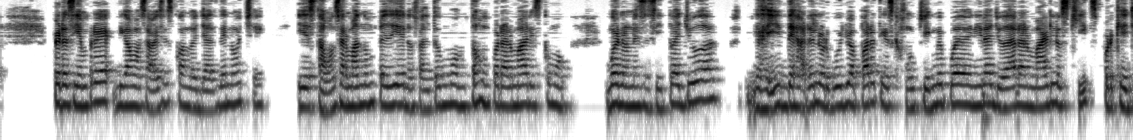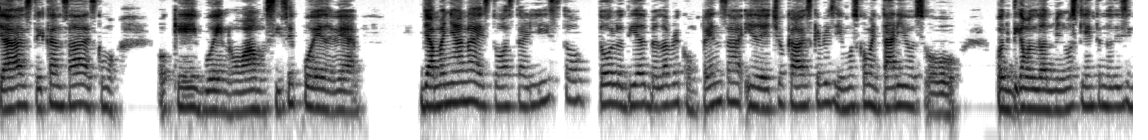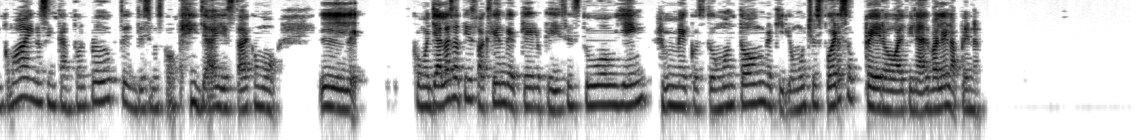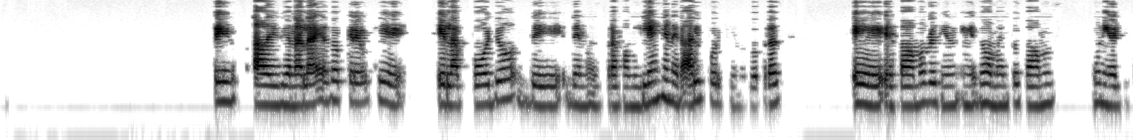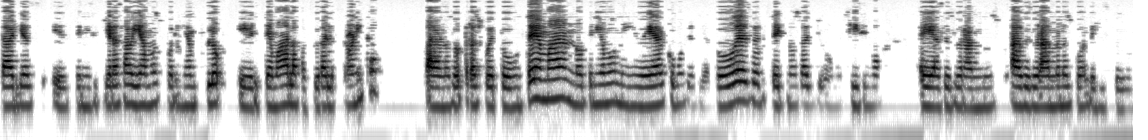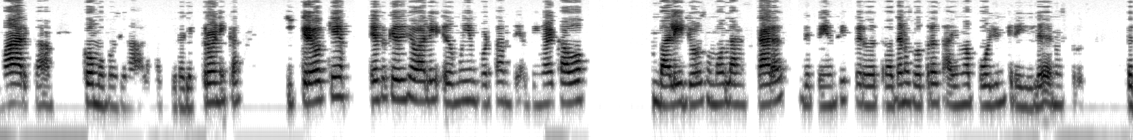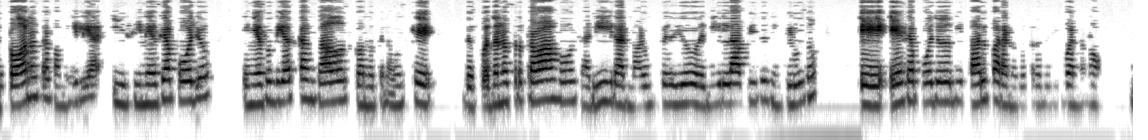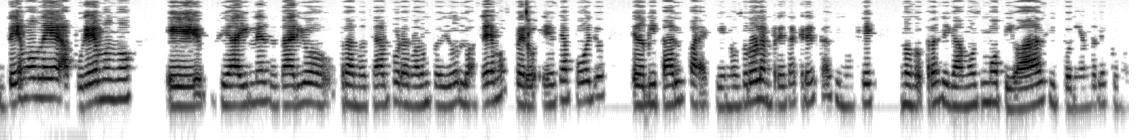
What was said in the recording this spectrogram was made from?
Pero siempre, digamos, a veces cuando ya es de noche y estamos armando un pedido y nos falta un montón por armar, es como, bueno, necesito ayuda, y ahí dejar el orgullo aparte, es como, ¿quién me puede venir a ayudar a armar los kits? Porque ya estoy cansada, es como, ok, bueno, vamos, sí se puede, vean. Ya mañana esto va a estar listo, todos los días ves la recompensa y de hecho cada vez que recibimos comentarios o, o digamos los mismos clientes nos dicen como, ay, nos encantó el producto y decimos como que ya ahí está como como ya la satisfacción de que lo que hice estuvo bien, me costó un montón, requirió mucho esfuerzo, pero al final vale la pena. Sí, adicional a eso, creo que el apoyo de, de nuestra familia en general, porque nosotras eh, estábamos recién, en ese momento estábamos universitarias, este, ni siquiera sabíamos, por ejemplo, el tema de la factura electrónica para nosotras fue todo un tema, no teníamos ni idea cómo se hacía todo eso, el TEC nos ayudó muchísimo eh, asesorándonos, asesorándonos con registro de marca, cómo funcionaba la factura electrónica. Y creo que eso que dice Vale es muy importante. Al fin y al cabo, Vale y yo somos las caras de Pensi, pero detrás de nosotras hay un apoyo increíble de nuestros, de toda nuestra familia y sin ese apoyo, en esos días cansados, cuando tenemos que después de nuestro trabajo, salir, armar un pedido de mil lápices incluso, eh, ese apoyo es vital para nosotros decir, bueno, no, démosle, apurémonos, eh, si hay necesario trasnochar por armar un pedido, lo hacemos, pero ese apoyo es vital para que no solo la empresa crezca, sino que nosotras sigamos motivadas y poniéndole como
